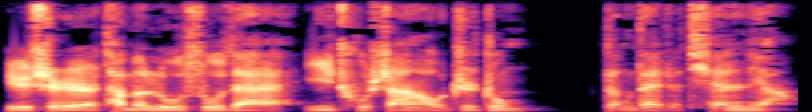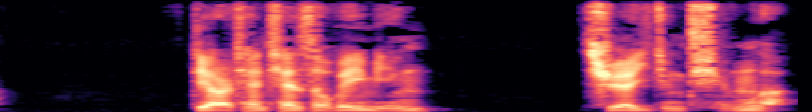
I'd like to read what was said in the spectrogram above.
于是，他们露宿在一处山坳之中，等待着天亮。第二天天色微明，雪已经停了，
